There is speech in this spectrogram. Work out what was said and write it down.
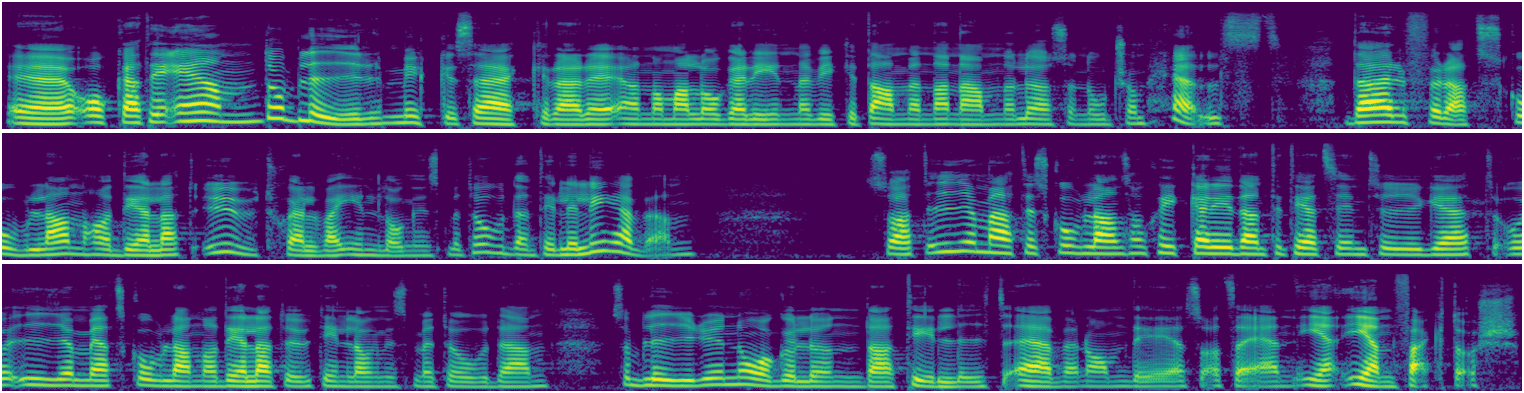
Eh, och att det ändå blir mycket säkrare än om man loggar in med vilket användarnamn och lösenord som helst. Därför att skolan har delat ut själva inloggningsmetoden till eleven. Så att i och med att det är skolan som skickar identitetsintyget och i och med att skolan har delat ut inloggningsmetoden så blir det ju någorlunda tillit även om det är så att säga en enfaktors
